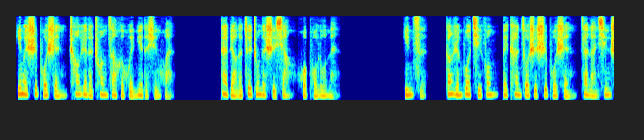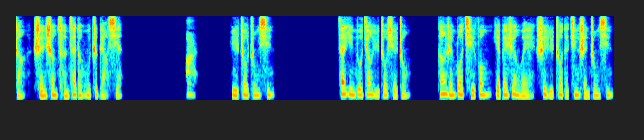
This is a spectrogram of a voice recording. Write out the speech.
因为湿婆神超越了创造和毁灭的循环，代表了最终的实相或婆罗门。因此，冈仁波齐峰被看作是湿婆神在蓝星上神圣存在的物质表现。二。宇宙中心，在印度教宇宙学中，冈仁波齐峰也被认为是宇宙的精神中心。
